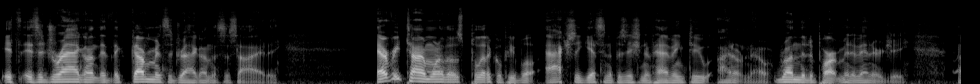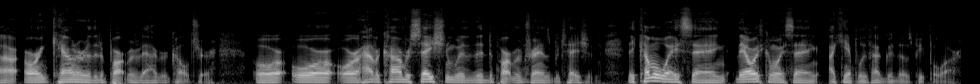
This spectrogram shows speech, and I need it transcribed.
it's it's a drag on the, the government's a drag on the society. Every time one of those political people actually gets in a position of having to I don't know run the Department of Energy uh, or encounter the Department of Agriculture or, or, or have a conversation with the Department of Transportation. They come away saying, they always come away saying, I can't believe how good those people are.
